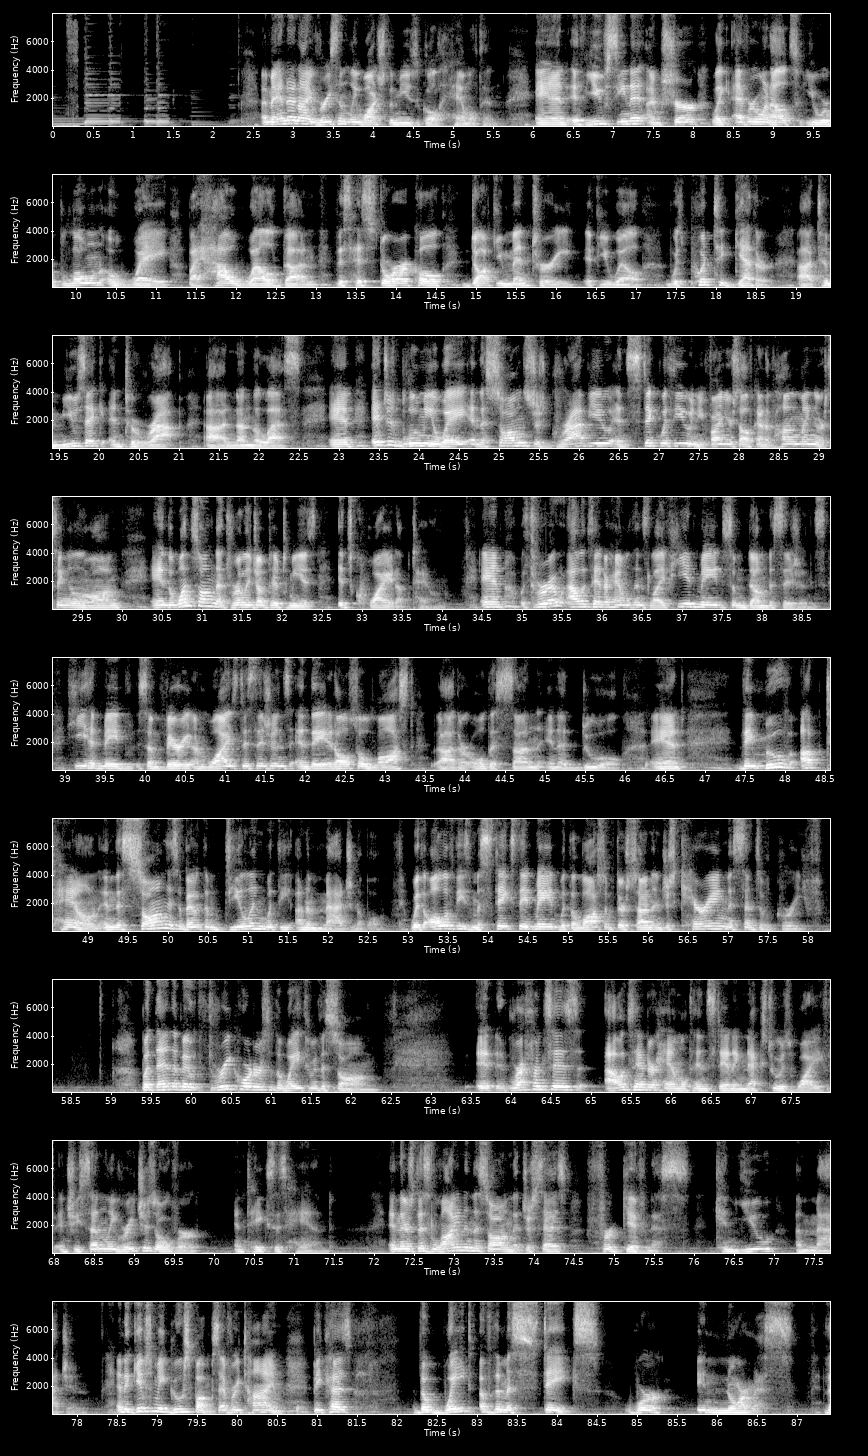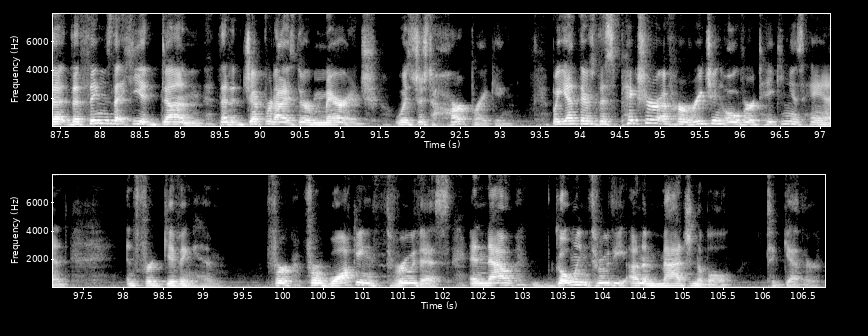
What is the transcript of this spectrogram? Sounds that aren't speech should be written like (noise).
Amanda and I recently watched the musical Hamilton. And if you've seen it, I'm sure, like everyone else, you were blown away by how well done this historical documentary, if you will, was put together uh, to music and to rap, uh, nonetheless and it just blew me away and the songs just grab you and stick with you and you find yourself kind of humming or singing along and the one song that's really jumped out to me is it's quiet uptown and throughout Alexander Hamilton's life, he had made some dumb decisions. He had made some very unwise decisions, and they had also lost uh, their oldest son in a duel. And they move uptown, and this song is about them dealing with the unimaginable with all of these mistakes they'd made, with the loss of their son, and just carrying this sense of grief. But then, about three quarters of the way through the song, it, it references Alexander Hamilton standing next to his wife, and she suddenly reaches over and takes his hand. And there's this line in the song that just says, Forgiveness. Can you imagine? And it gives me goosebumps every time because the weight of the mistakes were enormous. The, the things that he had done that had jeopardized their marriage was just heartbreaking. But yet there's this picture of her reaching over, taking his hand, and forgiving him for, for walking through this and now going through the unimaginable together.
